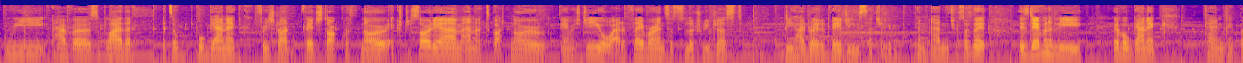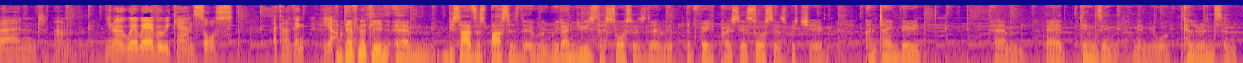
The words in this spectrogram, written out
we have a supplier that it's a organic freeze-dried veg stock with no extra sodium and it's got no MSG or added flavorants. It's literally just dehydrated veggies that you can add into your. There, there's definitely we have organic cayenne pepper and um, you know where, wherever we can source that kind of thing. Yeah. Definitely, um, besides the spices, the, we don't use the sauces, the, the, the very processed sauces, which um, contain very um, bad things in, in them, all colorants and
